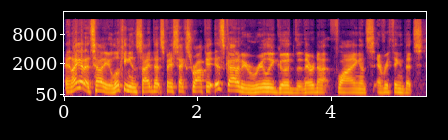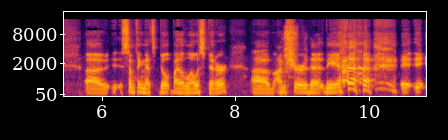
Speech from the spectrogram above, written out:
and I got to tell you, looking inside that SpaceX rocket, it's got to be really good that they're not flying on everything that's uh, something that's built by the lowest bidder. Um, I'm sure that the it, it,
